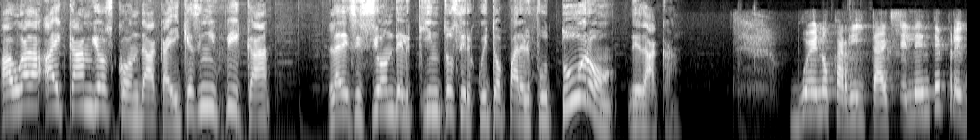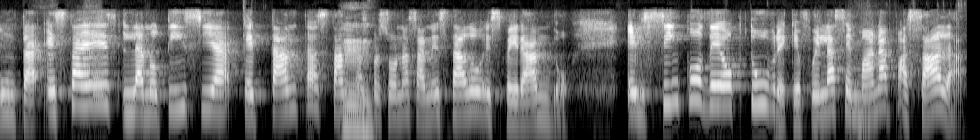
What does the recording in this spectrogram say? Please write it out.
Abogada, hay cambios con DACA. ¿Y qué significa la decisión del quinto circuito para el futuro de DACA? Bueno, Carlita, excelente pregunta. Esta es la noticia que tantas, tantas personas han estado esperando. El 5 de octubre, que fue la semana pasada,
